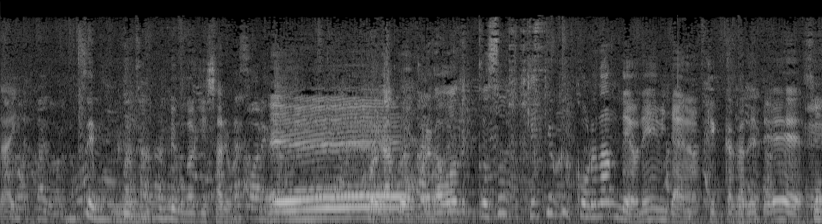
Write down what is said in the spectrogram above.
ない全部メモ書きしてあります。こへれがこうこれがこう結局これなんだよねみたいな結果が出てそっ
